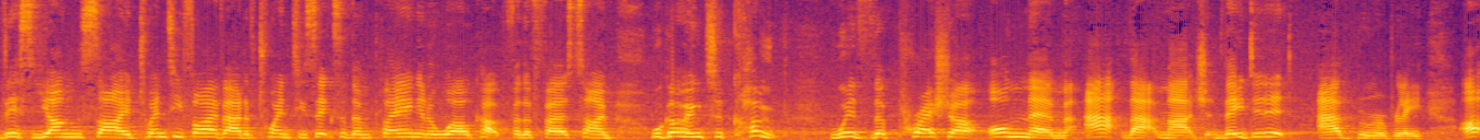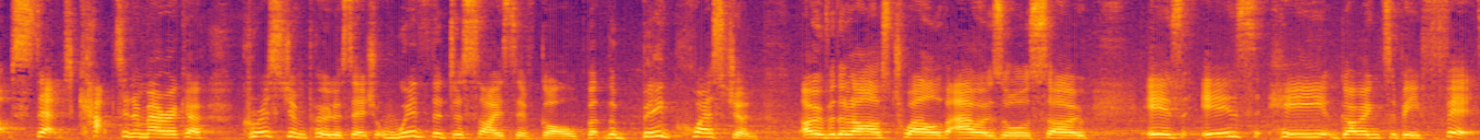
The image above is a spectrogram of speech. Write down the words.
this young side, 25 out of 26 of them playing in a World Cup for the first time, were going to cope with the pressure on them at that match. They did it admirably. Up stepped Captain America Christian Pulisic with the decisive goal. But the big question over the last 12 hours or so is is he going to be fit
